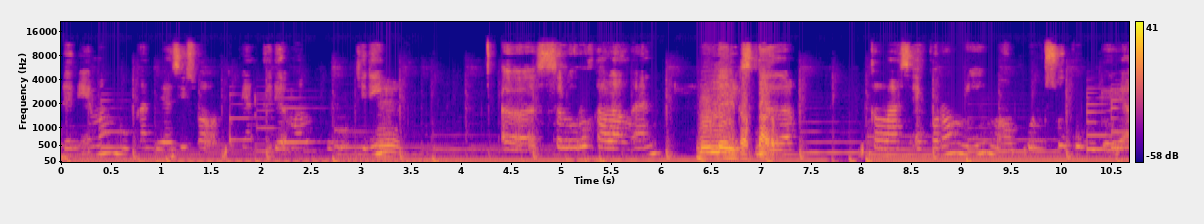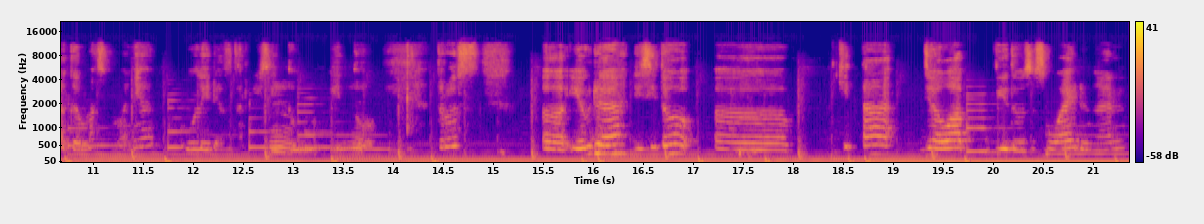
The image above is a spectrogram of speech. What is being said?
Dan emang bukan beasiswa untuk yang tidak mampu. Jadi Hmm. eh, seluruh kalangan boleh daftar. kelas ekonomi maupun suku budaya agama semuanya boleh daftar di situ gitu. Terus eh, ya udah di situ eh, kita jawab gitu sesuai dengan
